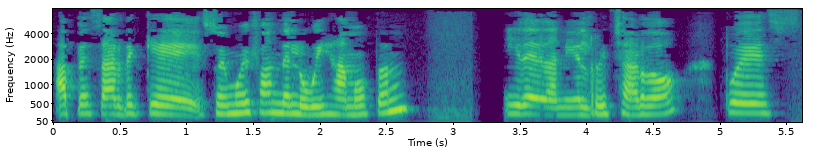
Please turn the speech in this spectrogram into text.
a pesar de que soy muy fan de Louis Hamilton y de Daniel Richardo, pues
